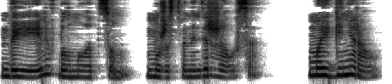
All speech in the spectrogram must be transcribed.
Да и эльф был молодцом, мужественно держался. Мой генерал.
